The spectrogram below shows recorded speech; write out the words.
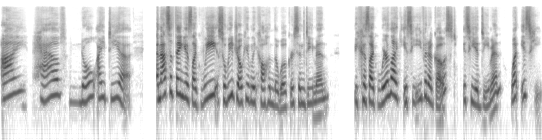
I have no idea. And that's the thing is like we so we jokingly call him the Wilkerson demon because like we're like is he even a ghost? Is he a demon? What is he?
